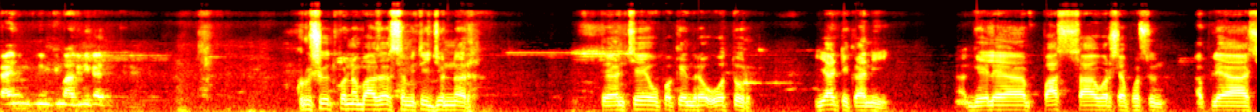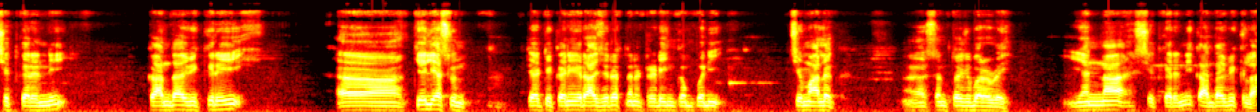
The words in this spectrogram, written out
काय नेमकी मागणी काय? कृषी उत्पन्न बाजार समिती जुन्नर त्यांचे उपकेंद्र ओतूर या ठिकाणी गेल्या पाच सहा वर्षापासून आपल्या शेतकऱ्यांनी कांदा विक्री केली असून त्या ठिकाणी राजरत्न ट्रेडिंग कंपनीचे मालक संतोष बरवडे यांना शेतकऱ्यांनी कांदा विकला.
